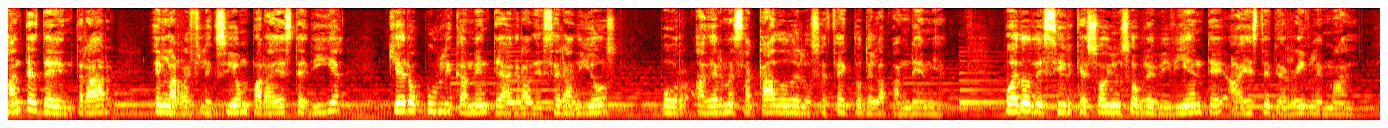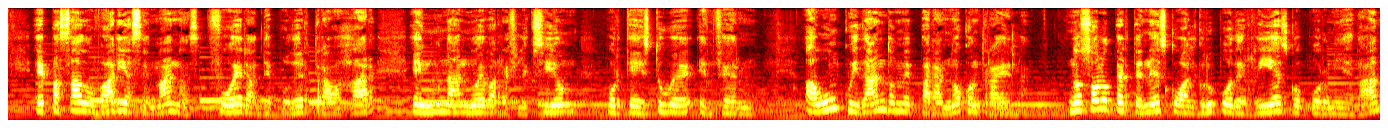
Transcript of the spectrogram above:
Antes de entrar en la reflexión para este día, quiero públicamente agradecer a Dios por haberme sacado de los efectos de la pandemia. Puedo decir que soy un sobreviviente a este terrible mal. He pasado varias semanas fuera de poder trabajar en una nueva reflexión porque estuve enfermo, aún cuidándome para no contraerla. No solo pertenezco al grupo de riesgo por mi edad,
